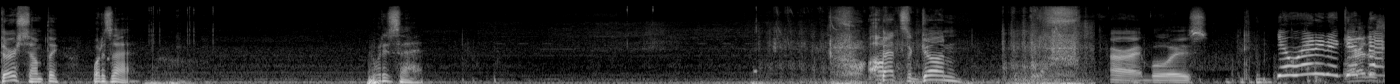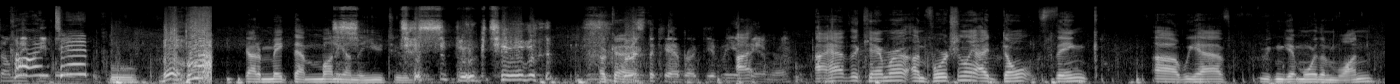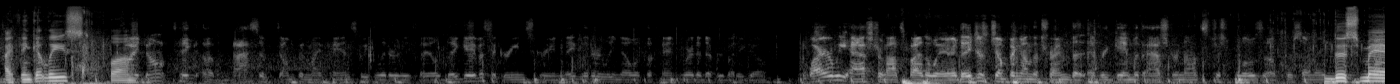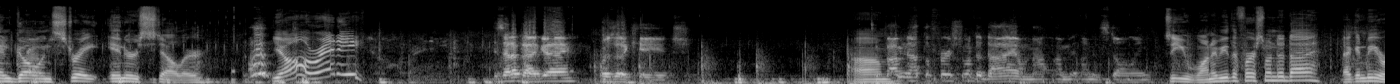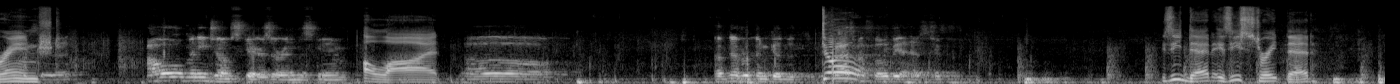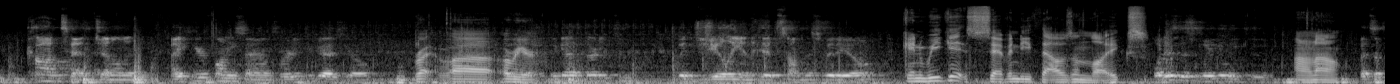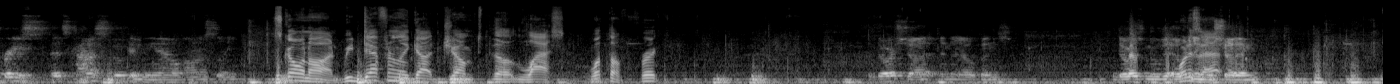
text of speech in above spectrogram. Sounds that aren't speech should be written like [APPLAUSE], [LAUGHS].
There's something. What is that? What is that? Oh. That's a gun. All right, boys. You ready to get that so content? Gotta make that money on the YouTube. [LAUGHS] Spooktube. Okay. Where's the camera? Give me a I, camera. I have the camera. Unfortunately, I don't think uh, we have. We can get more than one. I think at least. Um, I don't We've literally failed. They gave us a green screen. They literally know what the fan. Where did everybody go? Why are we astronauts, by the way? Are they just jumping on the trend that every game with astronauts just blows up for some reason? This man going straight interstellar. Y'all ready? Is that a bad guy? Or is it a cage? Um, if I'm not the first one to die, I'm not. I'm, I'm installing. So you want to be the first one to die? That can be arranged. How many jump scares are in this game? A lot. Oh. I've never been good with. Don't. Phasmophobia has two. Is he dead? Is he straight dead? Content, gentlemen. I hear funny sounds. Where did you guys go? Right, uh, over here. We got 32 bajillion hits on this video. Can we get 70,000 likes? What is this wiggly? I don't know. That's a pretty, it's kind of spooking me out, honestly. What's going on? We definitely got jumped the last, what the frick? The door's shut and then opens. The door's moving, what is that? shutting.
